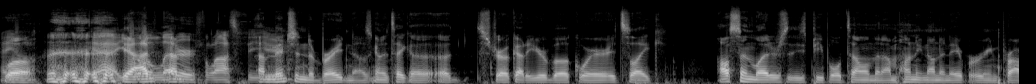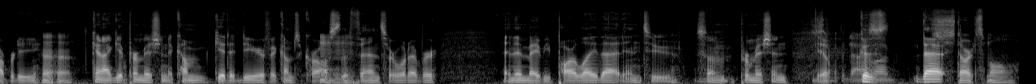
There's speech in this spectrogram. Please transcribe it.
Hey, Well, yeah, you yeah, yeah, a I- letter I- philosophy. I here. mentioned to Brayden I was going to take a, a stroke out of your book where it's like I'll send letters to these people, tell them that I'm hunting on a neighboring property. Uh-huh. Can I get permission to come get a deer if it comes across Mhm. the fence or whatever? And then maybe parlay that into some permission Start the because that Start small.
